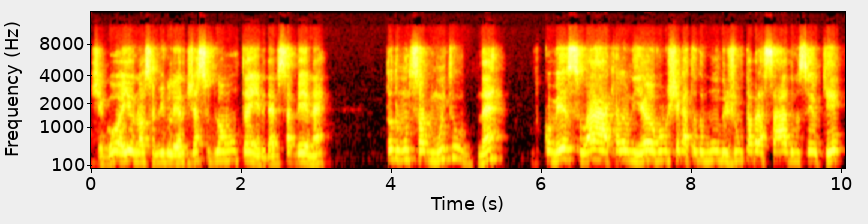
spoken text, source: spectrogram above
Chegou aí o nosso amigo Leandro que já subiu a montanha, ele deve saber, né? Todo mundo sobe muito, né? Começo lá, aquela união, vamos chegar todo mundo junto, abraçado, não sei o quê.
